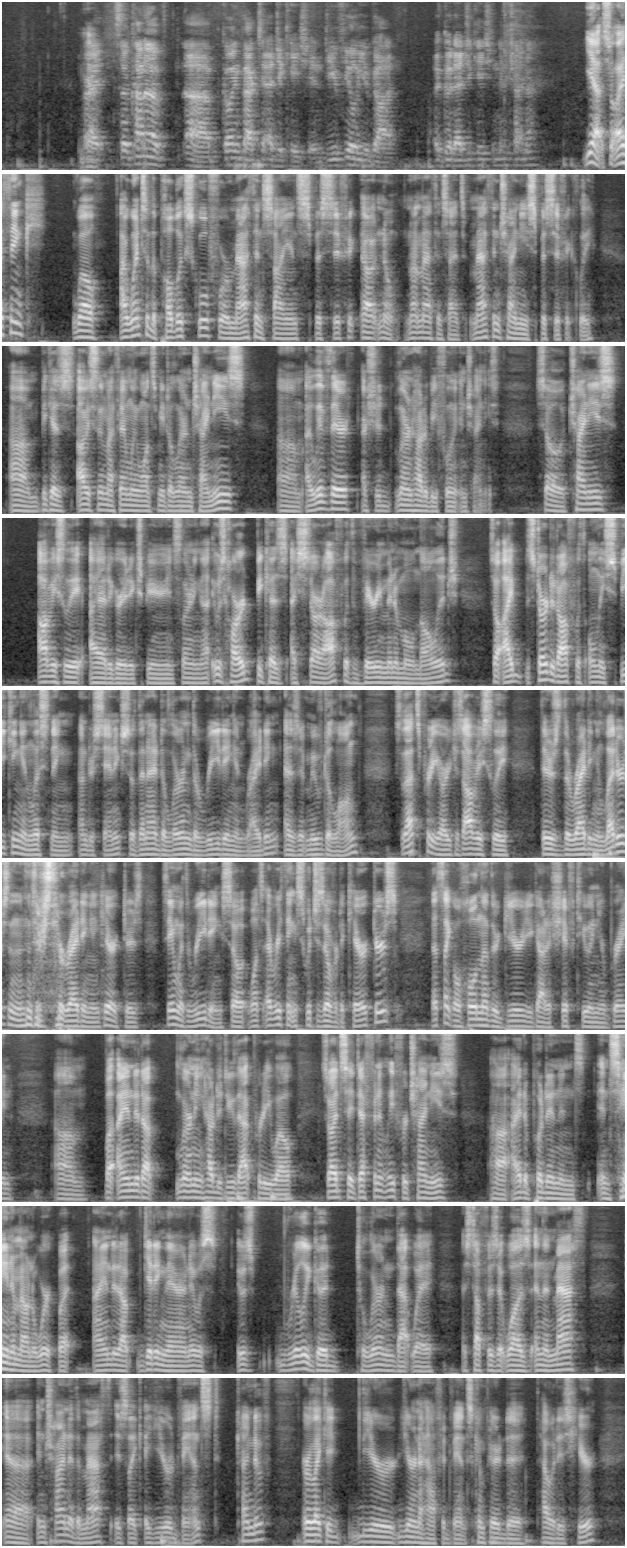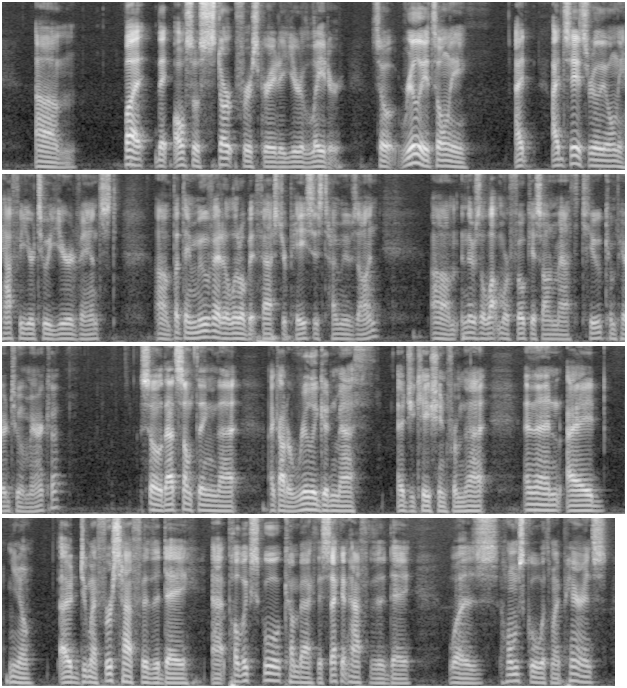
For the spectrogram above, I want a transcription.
Yeah. All right. So kind of uh, going back to education, do you feel you got a good education in China? Yeah. So I think well I went to the public school for math and science specific. Uh, no, not math and science. Math and Chinese specifically, um, because obviously my family wants me to learn Chinese. Um, I live there. I should learn how to be fluent in Chinese. So Chinese, obviously, I had a great experience learning that. It was hard because I start off with very minimal knowledge. So I started off with only speaking and listening understanding. So then I had to learn the reading and writing as it moved along. So that's pretty hard because obviously there's the writing in letters and then there's the writing in characters. Same with reading. So once everything switches over to characters, that's like a whole nother gear you got to shift to in your brain. Um, but I ended up learning how to do that pretty well. So I'd say definitely for Chinese, uh, I had to put in an insane amount of work, but I ended up getting there, and it was it was really good to learn that way, as tough as it was. And then math, uh, in China, the math is like a year advanced, kind of or like a year year and a half advanced compared to how it is here. Um, but they also start first grade a year later. So really, it's only I I'd say it's really only half a year to a year advanced. Um, but they move at a little bit faster pace as time moves on. Um, and there's a lot more focus on math too compared to America. So that's something that I got a really good math education from that. And then I, you know, I would do my first half of the day at public school, come back the second half of the day was homeschool with my parents.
